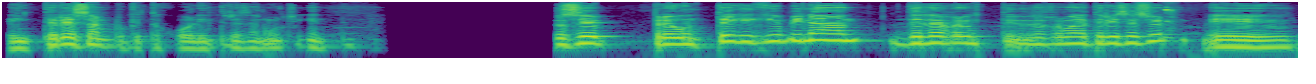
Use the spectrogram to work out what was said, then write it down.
te interesan, porque estos juegos le interesan a mucha gente. Entonces pregunté que qué opinaban de la, remasterización. Eh,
